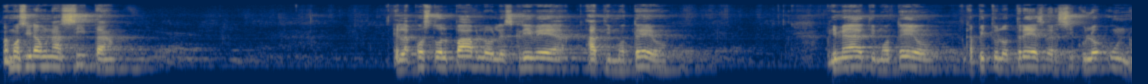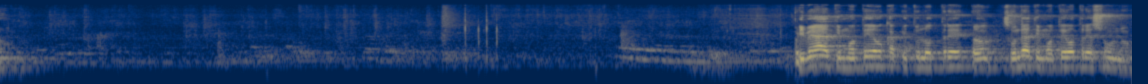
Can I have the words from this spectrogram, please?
Vamos a ir a una cita. El apóstol Pablo le escribe a, Timoteo, primera de Timoteo, capítulo 3, versículo 1. Primera de Timoteo capítulo 3, perdón, segunda de Timoteo 3, 1.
